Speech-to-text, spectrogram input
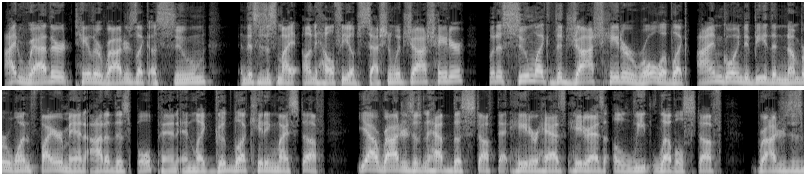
I'd rather Taylor Rogers like assume, and this is just my unhealthy obsession with Josh Hader, but assume like the Josh Hader role of like I'm going to be the number one fireman out of this bullpen, and like good luck hitting my stuff. Yeah, Rogers doesn't have the stuff that Hader has. Hader has elite level stuff. Rogers is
